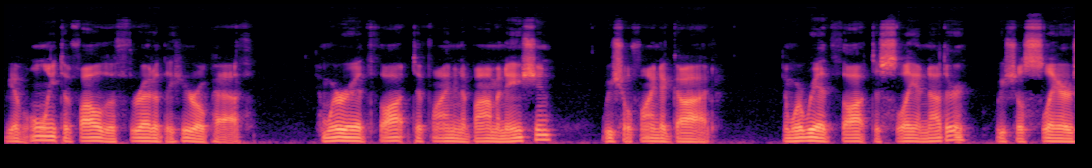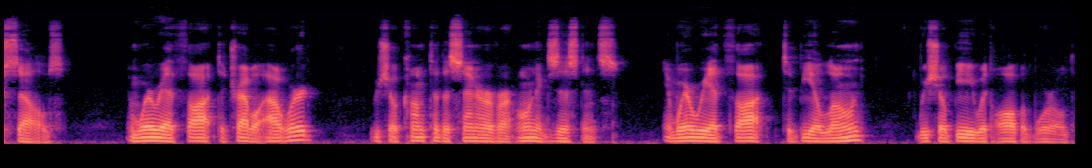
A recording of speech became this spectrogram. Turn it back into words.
We have only to follow the thread of the hero path, and where we had thought to find an abomination, we shall find a god, and where we had thought to slay another, we shall slay ourselves, and where we had thought to travel outward, we shall come to the center of our own existence, and where we had thought to be alone, we shall be with all the world.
